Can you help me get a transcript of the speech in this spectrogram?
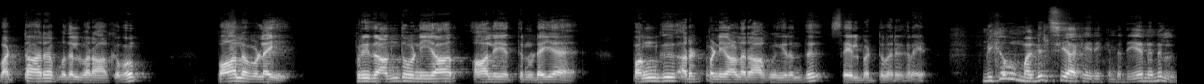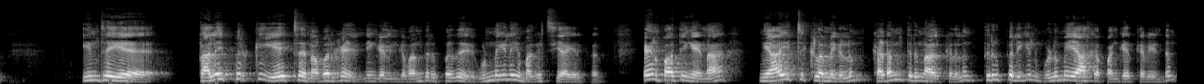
வட்டார முதல்வராகவும் பாலவிளை புனித அந்தோணியார் ஆலயத்தினுடைய பங்கு அருட்பணியாளராகவும் இருந்து செயல்பட்டு வருகிறேன். மிகவும் மகிழ்ச்சியாக இருக்கின்றது. ஏனெனில் இன்றைய தலைப்பிற்கு ஏற்ற நபர்கள் நீங்கள் இங்கு வந்திருப்பது உண்மையிலே மகிழ்ச்சியாக இருக்கிறது ஏன்னு பார்த்தீங்கன்னா ஞாயிற்றுக்கிழமைகளும் கடன் திருநாட்களிலும் திருப்பலியில் முழுமையாக பங்கேற்க வேண்டும்.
